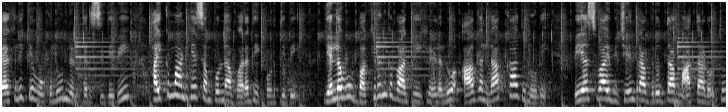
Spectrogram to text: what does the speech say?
ದೆಹಲಿಗೆ ಹೋಗಲು ನಿರ್ಧರಿಸಿದ್ದೀವಿ. ಹೈಕಮಾಂಡ್ಗೆ ಸಂಪೂರ್ಣ ವರದಿ ಕೊಡ್ತೀವಿ. ಎಲ್ಲವೂ ಬಹಿರಂಗವಾಗಿ ಹೇಳಲು ಆಗಲ್ಲ ಕಾದು ನೋಡಿ. ಬಿಎಸ್ವೈ ವಿಜೇಂದ್ರ ವಿರುದ್ಧ ಮಾತಾಡೋದು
